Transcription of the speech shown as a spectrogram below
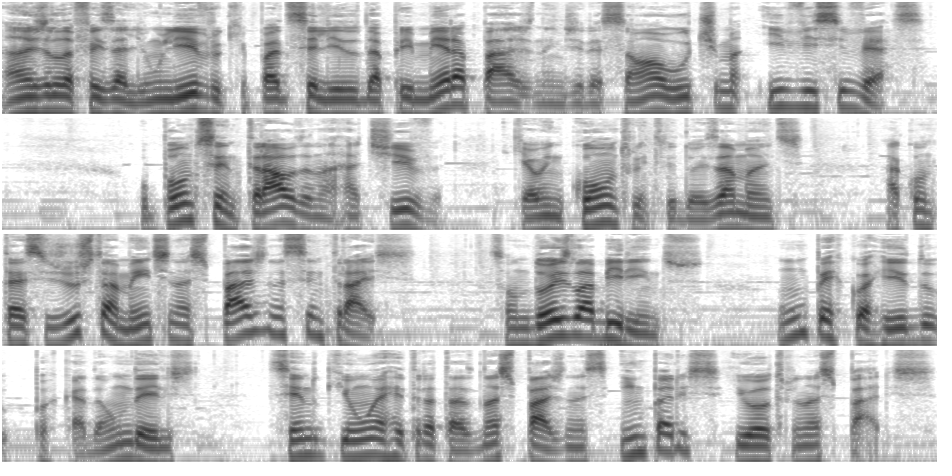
Ângela fez ali um livro que pode ser lido da primeira página em direção à última e vice-versa. O ponto central da narrativa, que é o encontro entre dois amantes, acontece justamente nas páginas centrais. São dois labirintos, um percorrido por cada um deles, sendo que um é retratado nas páginas ímpares e outro nas pares.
